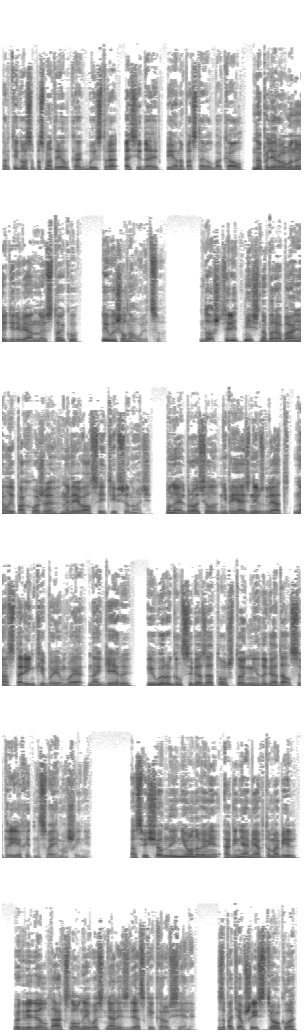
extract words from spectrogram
Артигоса посмотрел, как быстро оседает пена, поставил бокал на полированную деревянную стойку и вышел на улицу. Дождь ритмично барабанил и, похоже, намеревался идти всю ночь. Мануэль бросил неприязненный взгляд на старенький БМВ на Гейры и выругал себя за то, что не догадался приехать на своей машине. Освещенный неоновыми огнями автомобиль выглядел так, словно его сняли с детской карусели. Запотевшие стекла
